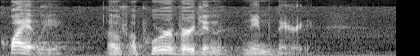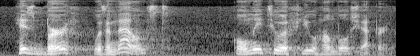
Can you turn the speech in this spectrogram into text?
quietly of a poor virgin named Mary. His birth was announced only to a few humble shepherds.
